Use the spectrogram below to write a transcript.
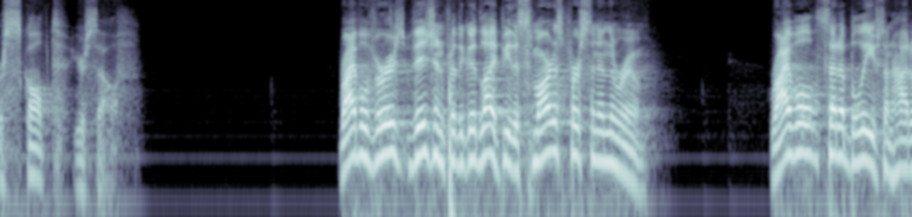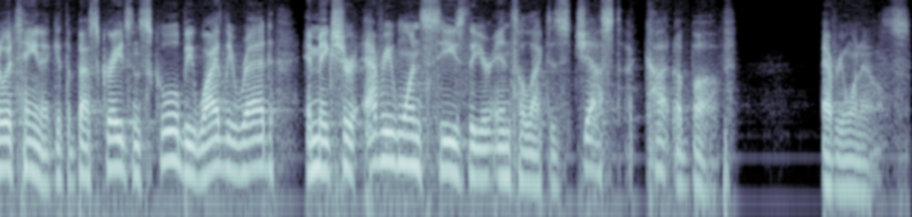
or sculpt yourself. Rival vision for the good life be the smartest person in the room. Rival set of beliefs on how to attain it. Get the best grades in school, be widely read, and make sure everyone sees that your intellect is just a cut above everyone else.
